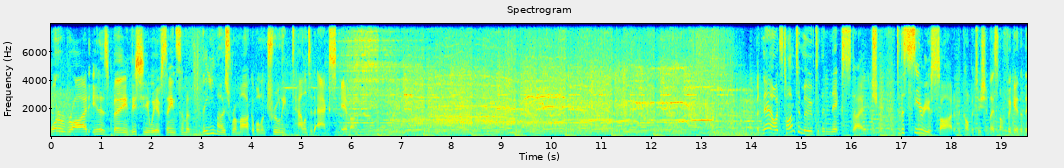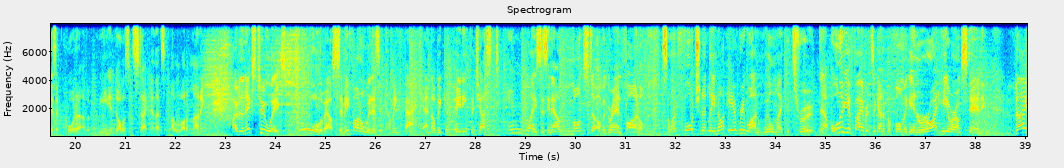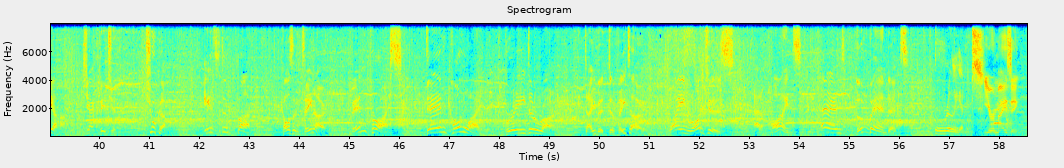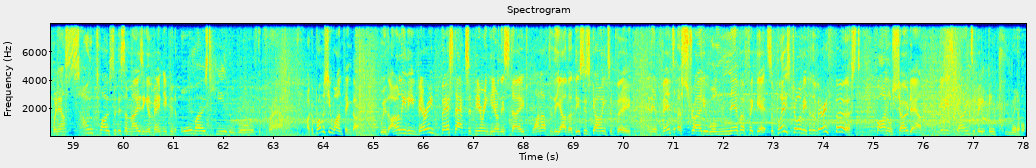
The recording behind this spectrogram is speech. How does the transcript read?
What a ride it has been. This year we have seen some of the most remarkable and truly talented acts ever. Now it's time to move to the next stage, to the serious side of the competition. Let's not forget that there's a quarter of a million dollars at stake. Now that's a lot of money. Over the next two weeks, all of our semi-final winners are coming back and they'll be competing for just 10 places in our monster of a grand final. So unfortunately, not everyone will make it through. Now, all of your favourites are going to perform again right here where I'm standing. They are Jack Vidgen, Chooka, Instant Bun, Cosentino, Ben Price, Dan Conway, Bree De Rome, David De Vito, Wayne Rogers, Adam Hynes, and The Bandit. Brilliant. You're amazing. We're now so close to this amazing event, you can almost hear the roar of the crowd. I can promise you one thing though, with only the very best acts appearing here on this stage, one after the other, this is going to be an event Australia will never forget. So please join me for the very first final showdown. It is going to be incredible.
